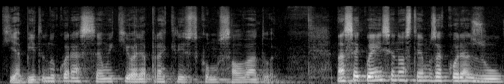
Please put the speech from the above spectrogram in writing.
que habita no coração e que olha para Cristo como Salvador. Na sequência, nós temos a cor azul.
